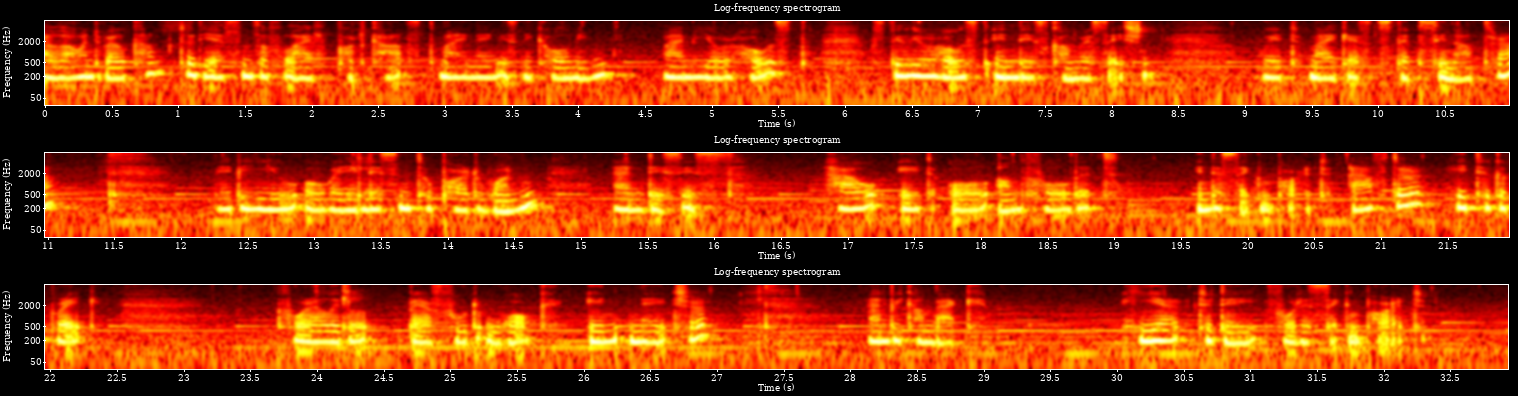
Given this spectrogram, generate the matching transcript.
Hello and welcome to the Essence of Life podcast. My name is Nicole Min. I'm your host, still your host in this conversation with my guest Step Sinatra. Maybe you already listened to part one, and this is how it all unfolded in the second part after he took a break for a little barefoot walk in nature. And we come back here today for the second part.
